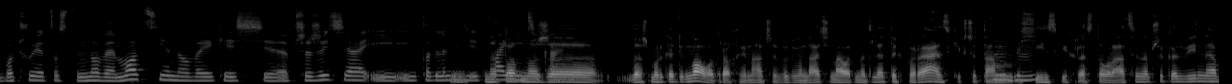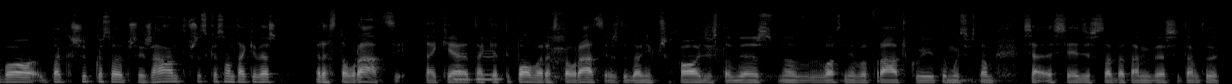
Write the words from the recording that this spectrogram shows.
bo czuje to z tym nowe emocje, nowe jakieś e, przeżycia i, i to dla ludzi Na fajnie pewno, że wiesz, marketingowo trochę inaczej wyglądacie nawet na tle tych koreańskich czy tam Mhm. chińskich restauracji na przykład w Wilnie, bo tak szybko sobie przejrzałem, to wszystkie są takie, wiesz, restauracje, takie, Mhm. takie typowe restauracje, że ty do nich przychodzisz, tam wiesz, no właśnie we fraczku i ty musisz tam, si- siedzisz sobie tam, wiesz, i tam ty y,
